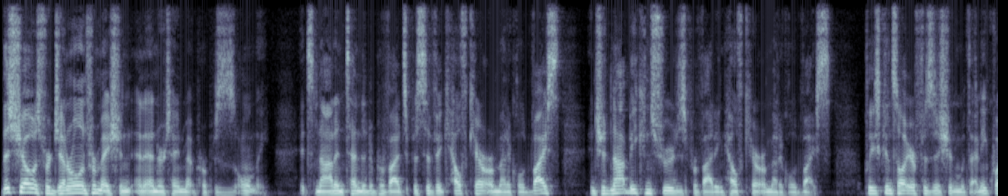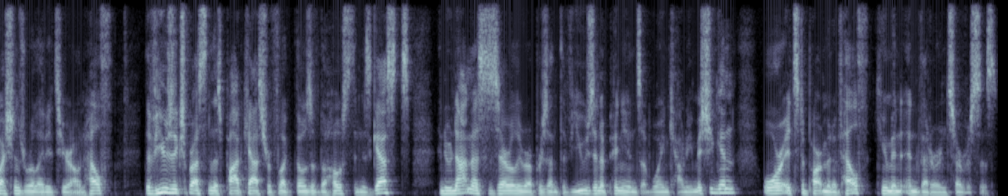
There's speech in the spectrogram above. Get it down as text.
This show is for general information and entertainment purposes only. It's not intended to provide specific healthcare or medical advice and should not be construed as providing healthcare or medical advice. Please consult your physician with any questions related to your own health. The views expressed in this podcast reflect those of the host and his guests and do not necessarily represent the views and opinions of Wayne County, Michigan, or its Department of Health, Human and Veteran Services.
